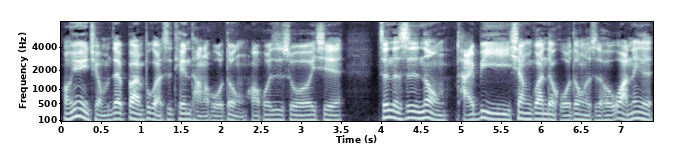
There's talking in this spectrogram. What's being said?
哦，因为以前我们在办不管是天堂的活动，哦，或者是说一些真的是那种台币相关的活动的时候，哇，那个。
